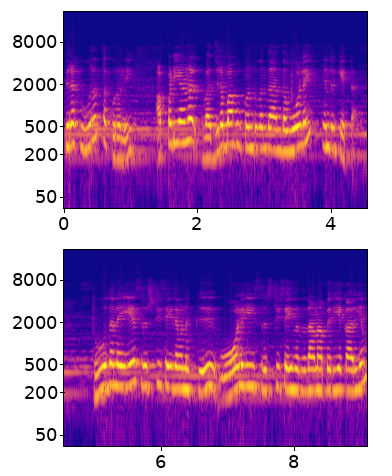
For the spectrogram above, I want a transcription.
பிறகு உரத்த குரலில் அப்படியானால் வஜ்ரபாகு கொண்டு வந்த அந்த ஓலை? என்று கேட்டார். தூதனையே சிருஷ்டி செய்தவனுக்கு ஓலையை சிருஷ்டி செய்வதுதானா பெரிய காரியம்?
